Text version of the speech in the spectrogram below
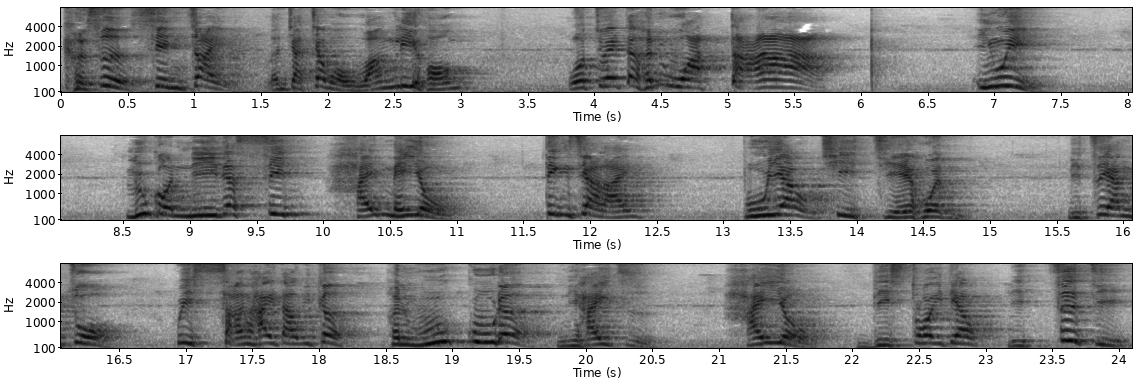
可是现在人家叫我王力宏，我觉得很瓦达，因为如果你的心还没有定下来，不要去结婚，你这样做会伤害到一个。很无辜的女孩子，还有 destroy 掉你自己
